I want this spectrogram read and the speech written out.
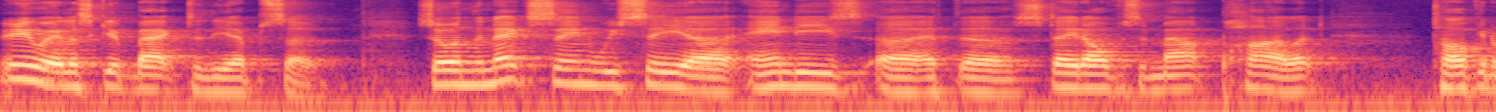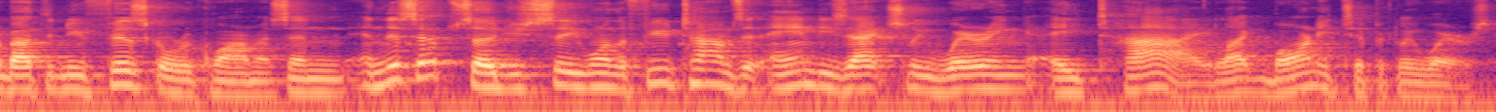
Anyway, let's get back to the episode. So in the next scene, we see uh, Andy's uh, at the state office in Mount Pilot talking about the new physical requirements. And in this episode, you see one of the few times that Andy's actually wearing a tie, like Barney typically wears.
